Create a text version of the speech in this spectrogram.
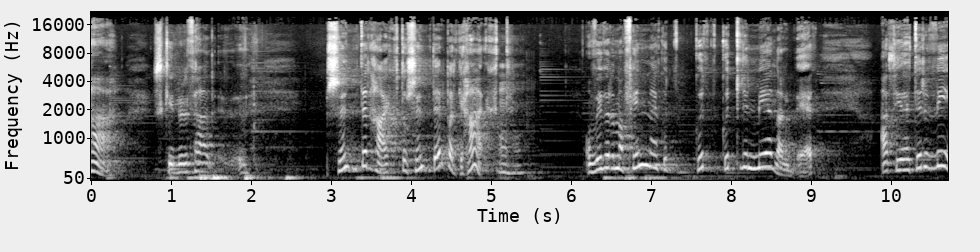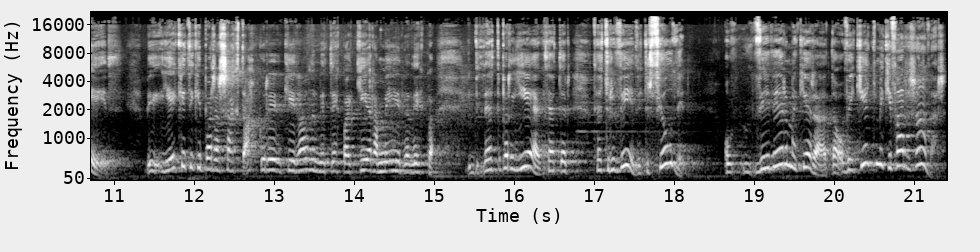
Ha, skilur það, sund er hægt og sund er bara ekki hægt. Mm -hmm. Og við verðum að finna einhvern gull, gullin meðalveg að því þetta eru við. Ég get ekki bara sagt, akkur er ekki ráðunit eitthvað að gera meira eða eitthvað. Þetta er bara ég, þetta, er, þetta eru við, þetta er þjóðin. Og við erum að gera þetta og við getum ekki farið hraðar.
